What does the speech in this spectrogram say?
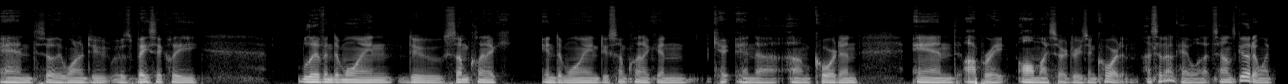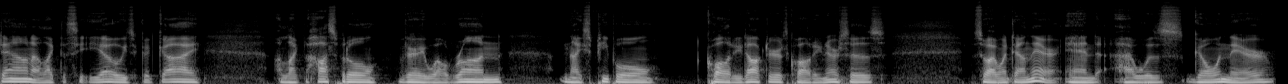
and so they wanted to. It was basically live in Des Moines, do some clinic in Des Moines, do some clinic in in uh, um, Corydon, and operate all my surgeries in Corydon. I said, okay, well that sounds good. I went down. I like the CEO. He's a good guy. I like the hospital. Very well run. Nice people quality doctors, quality nurses. So I went down there and I was going there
